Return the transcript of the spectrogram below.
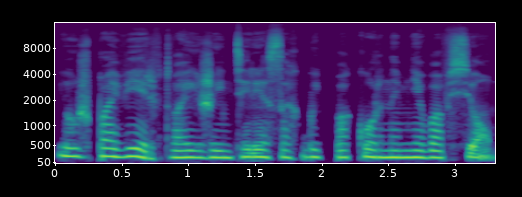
«И уж поверь, в твоих же интересах быть покорной мне во всем.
